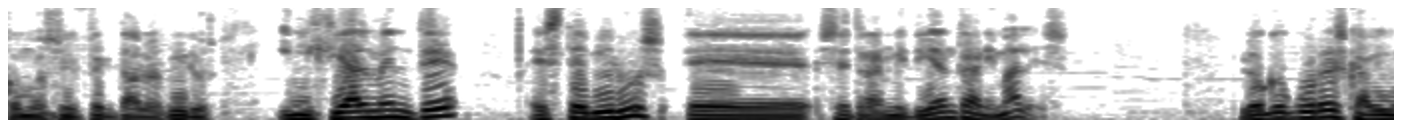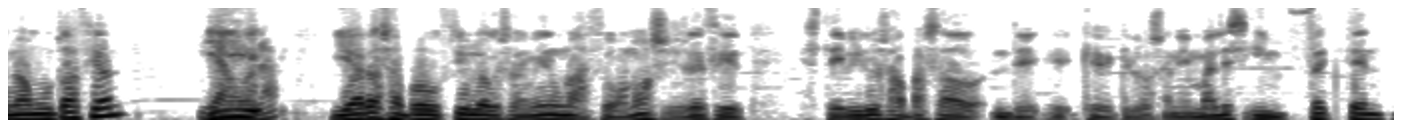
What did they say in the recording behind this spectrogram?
cómo se infectan los virus. Inicialmente, este virus eh, se transmitía entre animales. Lo que ocurre es que ha habido una mutación ¿Y ahora? y ahora se ha producido lo que se denomina una zoonosis, es decir, este virus ha pasado de que- que, que los animales infecten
